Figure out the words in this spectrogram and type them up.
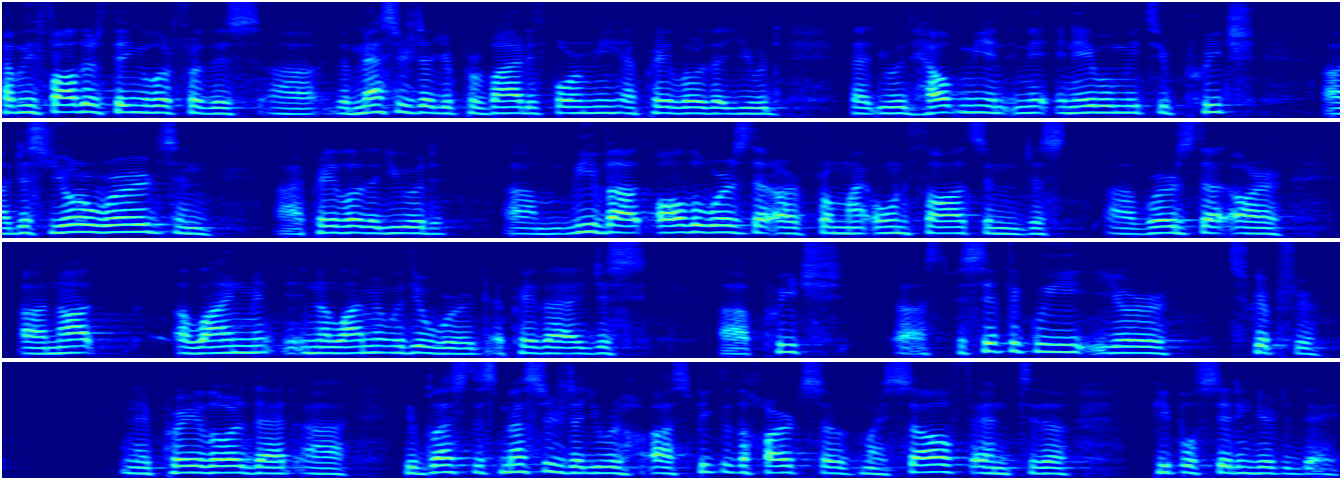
Heavenly Father, thank you, Lord, for this, uh, the message that you provided for me. I pray, Lord, that you would, that you would help me and enable me to preach uh, just your words. And I pray, Lord, that you would um, leave out all the words that are from my own thoughts and just uh, words that are uh, not alignment in alignment with your word. I pray that I just uh, preach uh, specifically your scripture. And I pray, Lord, that uh, you bless this message, that you would uh, speak to the hearts of myself and to the people sitting here today.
